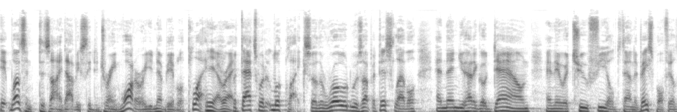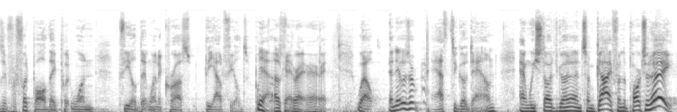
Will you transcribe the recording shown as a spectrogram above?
it wasn't designed obviously to drain water or you'd never be able to play. Yeah, right. But that's what it looked like. So the road was up at this level and then you had to go down and there were two fields down the baseball fields. And for football they put one field that went across the outfields. Yeah. Okay. Right. Right. Right. Well, and there was a path to go down, and we started going, and some guy from the park said, "Hey,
